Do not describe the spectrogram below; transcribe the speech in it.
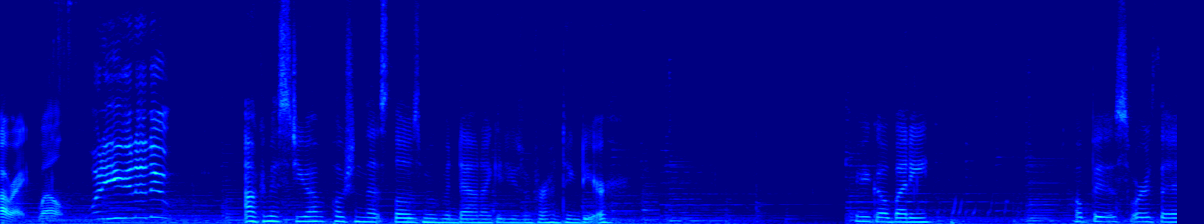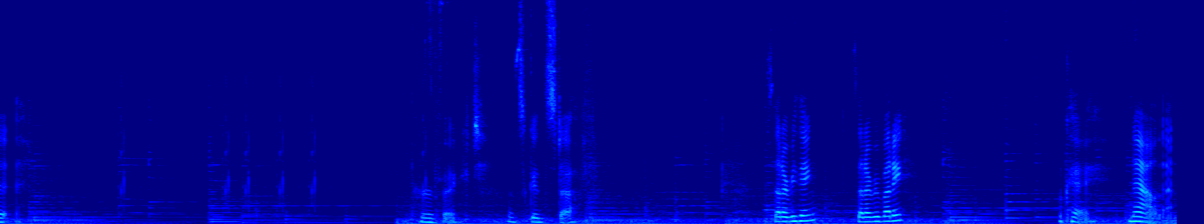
Alright, well, Alchemist, do you have a potion that slows movement down? I could use them for hunting deer. Here you go, buddy. Hope it's worth it. Perfect. That's good stuff. Is that everything? Is that everybody? Okay, now then.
